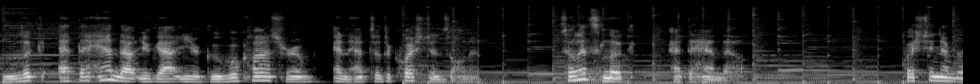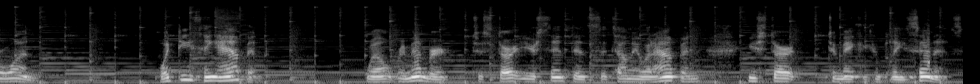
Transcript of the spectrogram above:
look at the handout you got in your Google Classroom and answer the questions on it. So let's look at the handout. Question number one What do you think happened? Well, remember to start your sentence to tell me what happened, you start to make a complete sentence.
